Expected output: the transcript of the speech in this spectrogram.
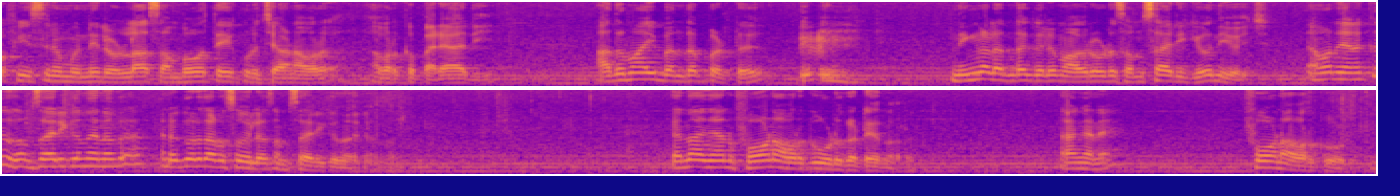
ഓഫീസിന് മുന്നിലുള്ള സംഭവത്തെക്കുറിച്ചാണ് അവർ അവർക്ക് പരാതി. അതുമായി ബന്ധപ്പെട്ട് നിങ്ങൾ എന്തെങ്കിലും അവരോട് സംസാരിക്കുമോ എന്ന് ചോദിച്ചു. ഞാൻ പറഞ്ഞു എനിക്ക് സംസാരിക്കുന്നതിനെന്താ എനിക്കൊരു തടസ്സമില്ല സംസാരിക്കുന്നതിനെന്ന് പറഞ്ഞു. എന്നാൽ ഞാൻ ഫോൺ അവർക്ക് കൊടുക്കട്ടെ എന്ന് പറഞ്ഞു. അങ്ങനെ ഫോൺ അവർക്ക് കൊടുത്തു.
